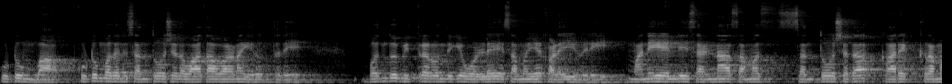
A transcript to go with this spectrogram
ಕುಟುಂಬ, ಕುಟುಂಬದಲ್ಲಿ ಸಂತೋಷದ ವಾತಾವರಣ ಇರುತ್ತದೆ. ಬಂಧು ಮಿತ್ರರೊಂದಿಗೆ ಒಳ್ಳೆಯ ಸಮಯ ಕಳೆಯುವಿರಿ. ಮನೆಯಲ್ಲಿ ಸಣ್ಣ ಸಮ ಸಂತೋಷದ ಕಾರ್ಯಕ್ರಮ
